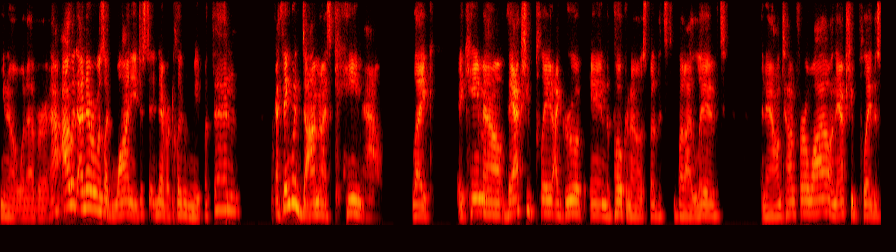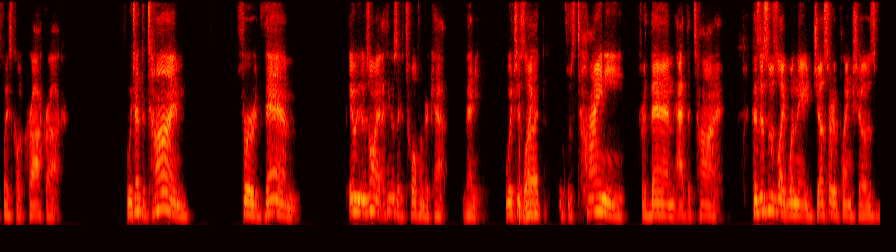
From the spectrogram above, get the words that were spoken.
you know, whatever. I, I, would, I never was like whiny, just it never clicked with me. But then I think when Diamond Eyes came out, like it came out, they actually played. I grew up in the Poconos, but but I lived in Allentown for a while, and they actually played this place called Croc Rock, which at the time for them it was only I think it was like a 1200 cap venue, which is what? like which was tiny for them at the time because this was like when they just started playing shows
